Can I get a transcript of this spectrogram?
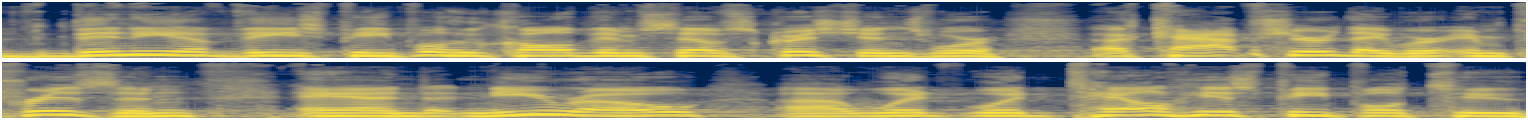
Many of these people who called themselves Christians were uh, captured, they were imprisoned, and Nero uh, would, would tell his people to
